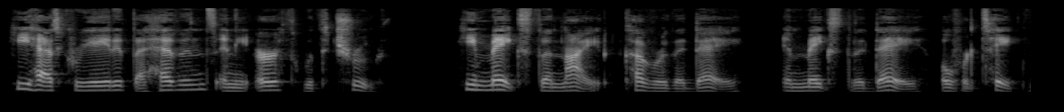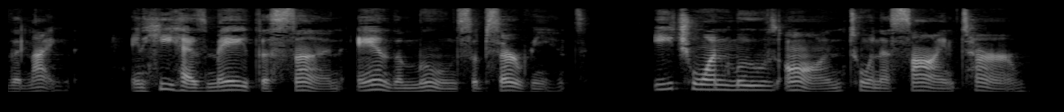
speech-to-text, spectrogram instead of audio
He has created the heavens and the earth with truth. He makes the night cover the day, and makes the day overtake the night. And he has made the sun and the moon subservient. Each one moves on to an assigned term.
